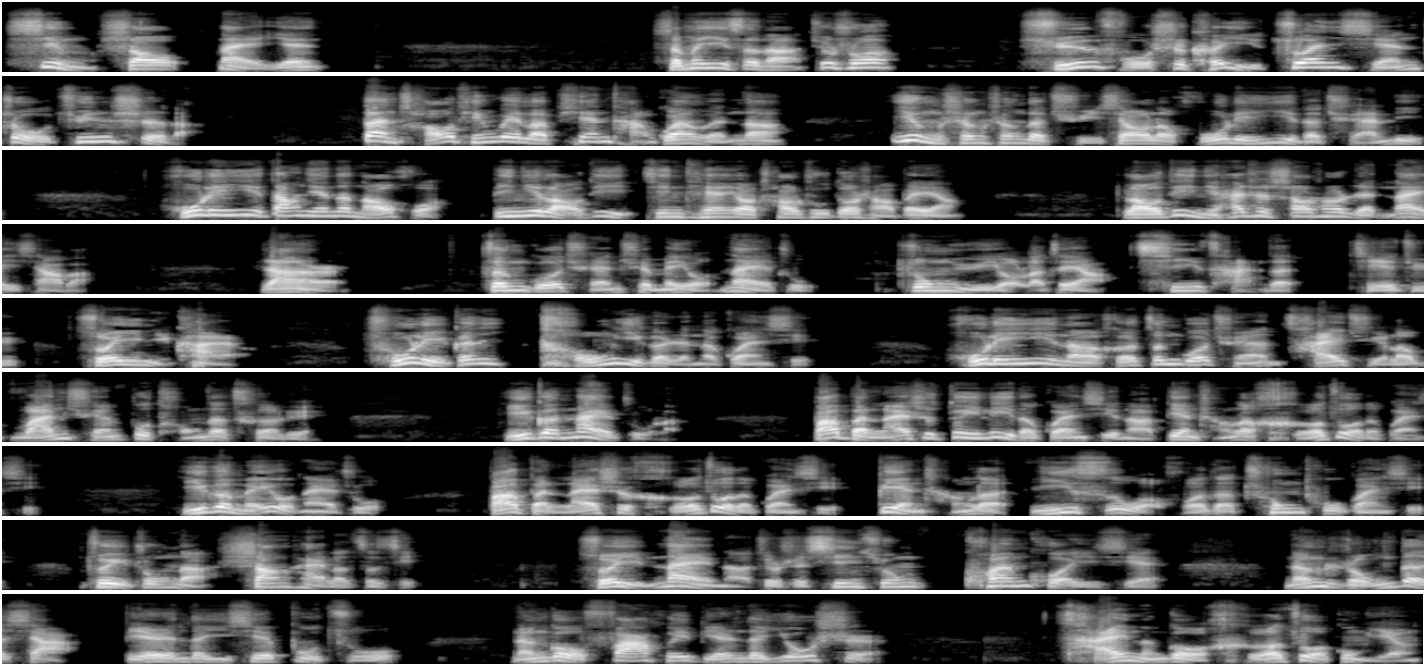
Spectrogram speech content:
性稍耐焉，什么意思呢？就是说，巡抚是可以专衔奏军事的，但朝廷为了偏袒官文呢，硬生生的取消了胡林翼的权利。胡林翼当年的恼火，比你老弟今天要超出多少倍啊？老弟，你还是稍稍忍耐一下吧。然而，曾国荃却没有耐住，终于有了这样凄惨的结局。所以你看呀，处理跟同一个人的关系，胡林翼呢和曾国荃采取了完全不同的策略。一个耐住了，把本来是对立的关系呢变成了合作的关系；一个没有耐住，把本来是合作的关系变成了你死我活的冲突关系，最终呢伤害了自己。所以耐呢，就是心胸宽阔一些，能容得下别人的一些不足，能够发挥别人的优势，才能够合作共赢。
